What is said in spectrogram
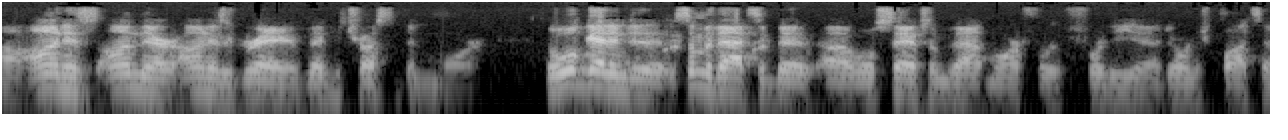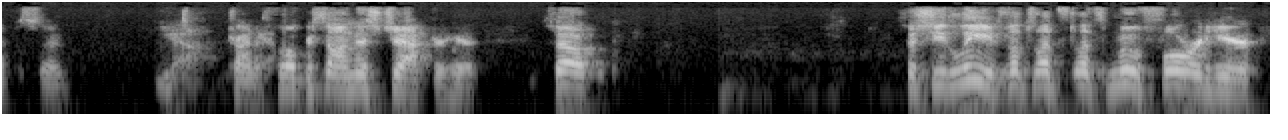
uh, on his on their on his grave, then he trusted them more. But we'll get into some of that's a bit. Uh, we'll save some of that more for for the uh, Dornish plots episode. Yeah. Trying to focus on this chapter here. So, so she leaves. Let's let's let's move forward here.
